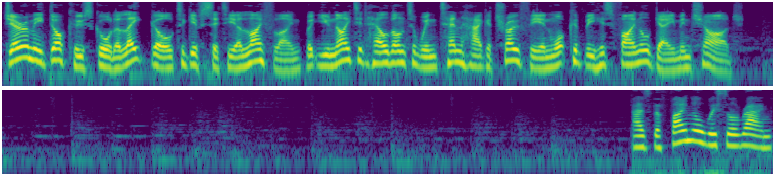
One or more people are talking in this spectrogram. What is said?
Jeremy Doku scored a late goal to give City a lifeline but United held on to win Ten Hag a trophy in what could be his final game in charge. As the final whistle rang,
